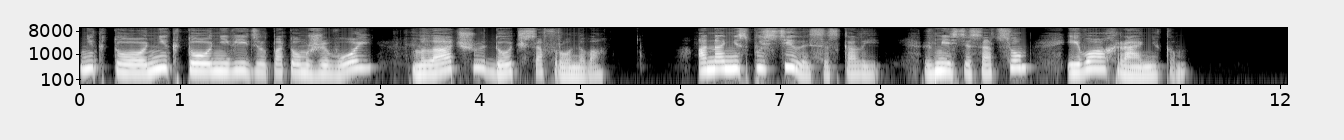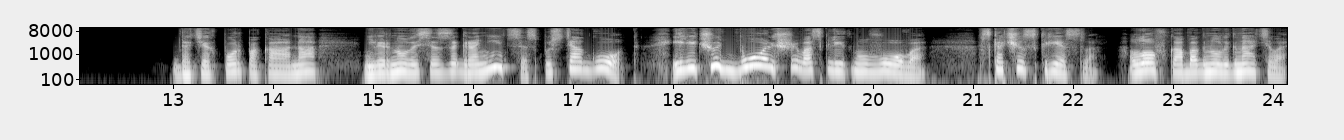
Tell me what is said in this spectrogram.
никто, никто не видел потом живой младшую дочь Сафронова. Она не спустилась со скалы вместе с отцом и его охранником. До тех пор, пока она не вернулась из-за границы спустя год или чуть больше, — воскликнул Вова. Вскочил с кресла, ловко обогнул Игнатьева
